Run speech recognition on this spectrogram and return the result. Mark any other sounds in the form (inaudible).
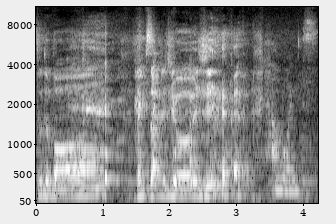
tudo bom? No episódio de hoje. Ramones.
